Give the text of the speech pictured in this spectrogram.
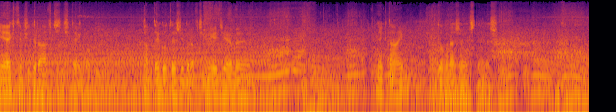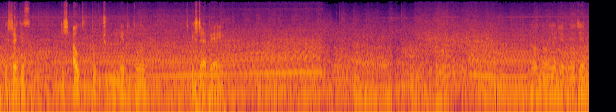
Nie chcę się drafcić tego. Tamtego też nie drafcimy, jedziemy. Hang time. Dobra rzecz też. Jeszcze jak jest jakieś auto w powietrzu wymienięte, to jeszcze lepiej. No, no, jedziemy, jedziemy.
